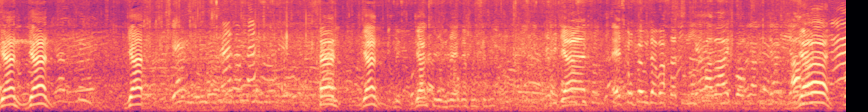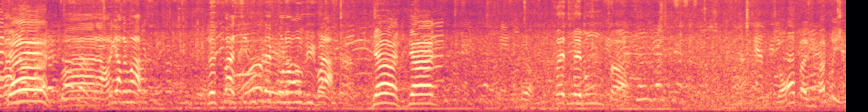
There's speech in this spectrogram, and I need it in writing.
Diane Diane Diane, s'il vous plaît. Diane, est-ce qu'on peut vous avoir ça Tout le monde travaille pour... Diane Diane Voilà, regarde-moi. De face, s'il vous plaît, pour leur en vue, voilà. Diane Diane Très très bon, ça. Laurent, pas vu, pas pris. hein.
